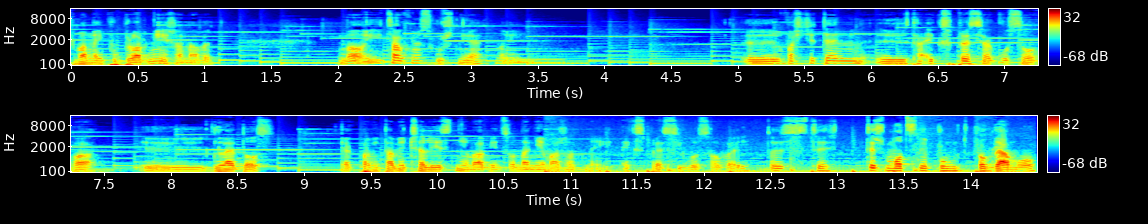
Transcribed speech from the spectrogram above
Chyba najpopularniejsza nawet. No i całkiem słusznie. No i właśnie ten, yy, ta ekspresja głosowa yy, GLaDOS, jak pamiętamy Chell jest nie ma, więc ona nie ma żadnej ekspresji głosowej. To jest te, też mocny punkt programu.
